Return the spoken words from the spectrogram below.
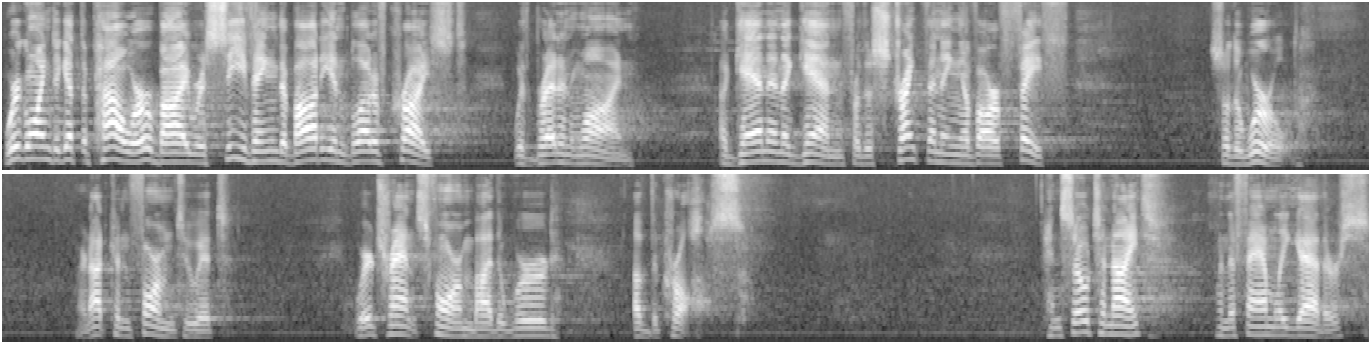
We're going to get the power by receiving the body and blood of Christ with bread and wine again and again for the strengthening of our faith so the world, we're not conformed to it, we're transformed by the word of the cross. And so tonight, when the family gathers,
